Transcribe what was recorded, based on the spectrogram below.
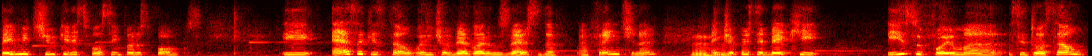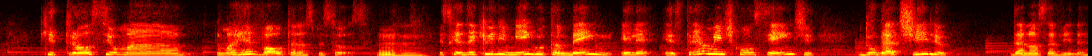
permitiu que eles fossem para os porcos. E essa questão a gente vai ver agora nos versos da frente, né? Uhum. A gente vai perceber que isso foi uma situação que trouxe uma, uma revolta nas pessoas. Uhum. Isso quer dizer que o inimigo também ele é extremamente consciente do gatilho da nossa vida.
